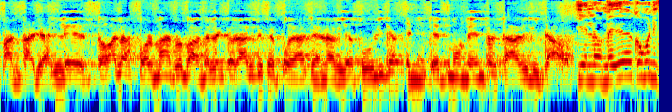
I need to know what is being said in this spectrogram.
pantallas LED, todas las formas de propaganda electoral que se puede hacer en la vía pública, en este momento está habilitado. ¿Y en los medios de comunicación?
